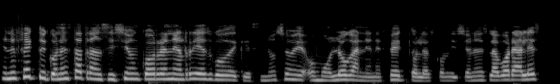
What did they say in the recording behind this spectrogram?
En efecto, y con esta transición corren el riesgo de que si no se homologan en efecto las condiciones laborales,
